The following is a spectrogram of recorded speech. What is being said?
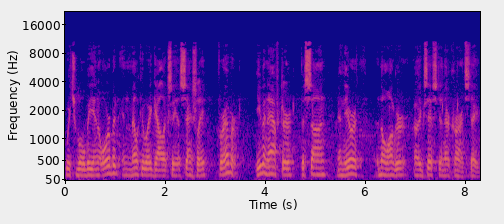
which will be in orbit in the Milky Way galaxy essentially forever, even after the Sun and the Earth no longer uh, exist in their current state.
